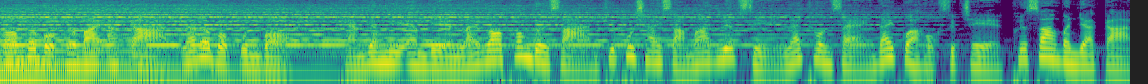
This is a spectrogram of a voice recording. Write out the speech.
พร้อมระบบระบายอากาศและระบบอุ่นบอกแถมยังมีแอมเบียนไลท์รอบห้องโดยสารที่ผู้ใช้สามารถเลือกสีและโทนแสงได้กว่า 60 เฉดเพื่อสร้างบรรยากาศ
